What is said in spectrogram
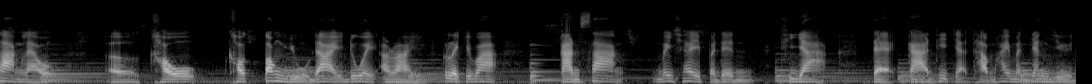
สร้างแล้วเเขาเขาต้องอยู่ได้ด้วยอะไร ก็เลยคิดว่าการสร้างไม่ใช่ประเด็นที่ยาก แต่การที่จะทำให้มันยั่งยืน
